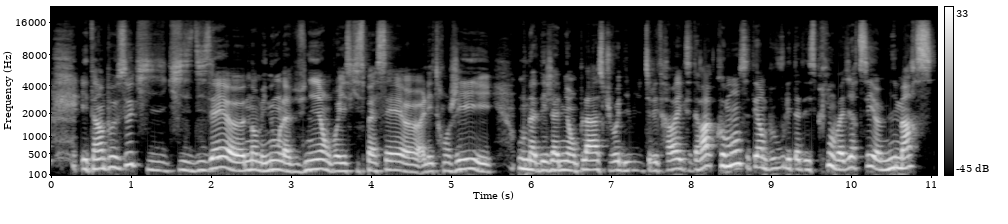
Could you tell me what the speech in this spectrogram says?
et t'as un peu ceux qui, qui se disaient, euh, non, mais nous, on l'a vu venir, on voyait ce qui se passait euh, à l'étranger, et on a déjà mis en place, tu vois, au début du télétravail, etc. Comment c'était un peu, vous, l'état d'esprit, on va dire, tu sais, euh, mi-mars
